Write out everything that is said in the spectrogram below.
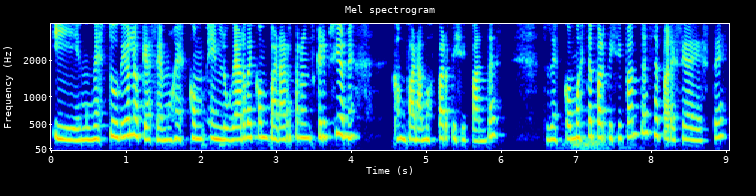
y en un estudio lo que hacemos es, en lugar de comparar transcripciones, comparamos participantes. Entonces, cómo este participante se parece a este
